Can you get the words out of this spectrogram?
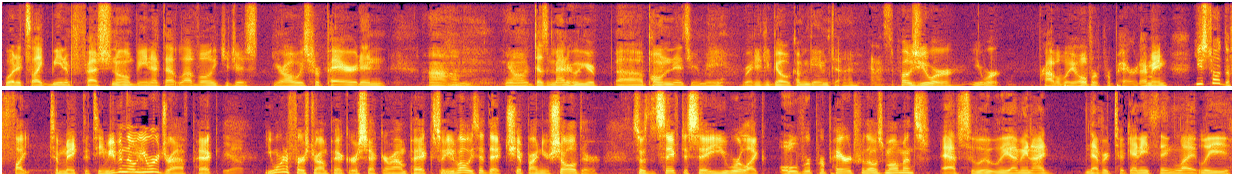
what it's like being a professional, being at that level. You just you're always prepared, and um, you know, it doesn't matter who your uh, opponent is. You're gonna be ready to go come game time. And I suppose you were you were probably over prepared. I mean, you still had to fight to make the team, even though you were a draft pick. Yeah. You weren't a first round pick or a second round pick, so you've always had that chip on your shoulder. So is it safe to say you were like over prepared for those moments? Absolutely. I mean, I never took anything lightly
